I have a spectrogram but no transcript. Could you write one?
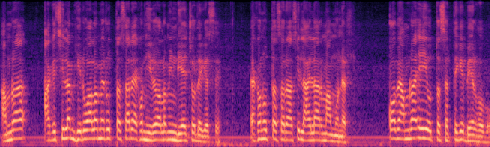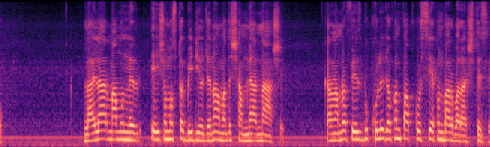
আমরা আগে ছিলাম হিরো আলমের অত্যাচারে, এখন হিরো আলম ইন্ডিয়ায় চলে গেছে। এখন অত্যাচারে আছি লাইলা আর মামুনের। কবে আমরা এই অত্যাচার থেকে বের হব? লাইলা আর মামুনের এই সমস্ত ভিডিও যেন আমাদের সামনে আর না আসে। কারণ আমরা ফেসবুক খুলে যখন পাপ করছি, এখন বারবার আসতেছে।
